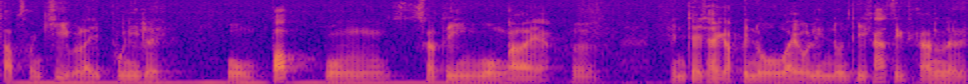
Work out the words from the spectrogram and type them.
ศัพท์สังคีปอะไรพวกนี้เลย วงป๊อปวงสตริงวงอะไรอะเออเห็นจะใช้กับเปียโนไวโอลินดนตรีคลาสสิกทั้งนั้นเลย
